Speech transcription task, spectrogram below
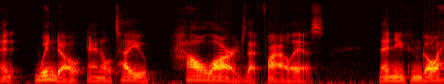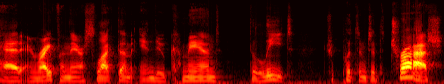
a window and it'll tell you how large that file is. Then you can go ahead and right from there select them and do Command Delete to put them to the trash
